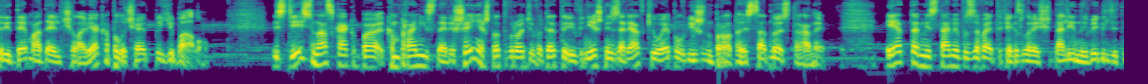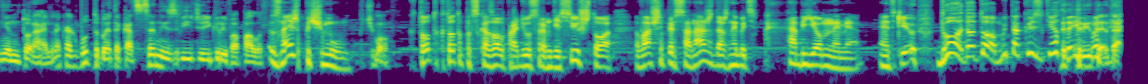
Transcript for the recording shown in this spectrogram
3D-модель э, человека получает по ебалу. Здесь у нас как бы компромиссное решение, что-то вроде вот этой внешней зарядки у Apple Vision Pro. То есть, с одной стороны, это местами вызывает эффект зловещей долины и выглядит ненатурально, как будто бы это катсцена из видеоигры попала. Знаешь почему? Почему? Кто-то кто подсказал продюсерам DC, что ваши персонажи должны быть объемными. Они такие, да, да, да, мы так и сделаем. 3D, да.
